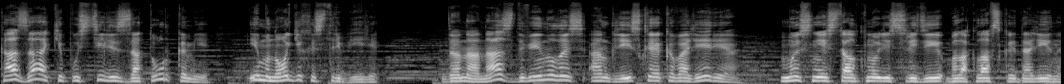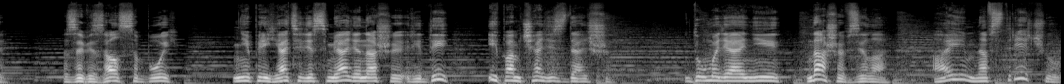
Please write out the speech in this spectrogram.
казаки пустились за турками и многих истребили. Да на нас двинулась английская кавалерия. Мы с ней столкнулись среди Балаклавской долины. Завязался бой. Неприятели смяли наши ряды и помчались дальше. Думали они, наша взяла, а им навстречу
